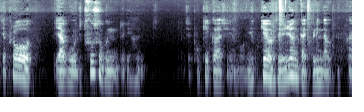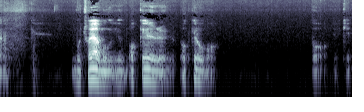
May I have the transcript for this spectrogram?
이제 프로 야구 이제 투수분들이 한, 이제 복귀까지 뭐 6개월에서 1년까지 걸린다고 그러니까, 뭐 저야 뭐 어깨를, 어깨로 뭐, 뭐, 이렇게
